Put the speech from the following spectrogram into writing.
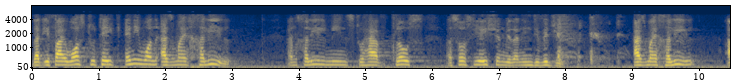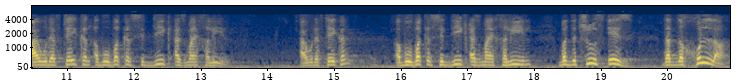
that if I was to take anyone as my Khalil, and Khalil means to have close association with an individual. As my Khalil, I would have taken Abu Bakr Siddiq as my Khalil. I would have taken Abu Bakr Siddiq as my Khalil, but the truth is that the khulla,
